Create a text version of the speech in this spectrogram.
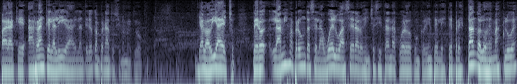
para que arranque la liga, el anterior campeonato, si no me equivoco. Ya lo había hecho. Pero la misma pregunta se la vuelvo a hacer a los hinchas si están de acuerdo con que Oriente le esté prestando a los demás clubes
